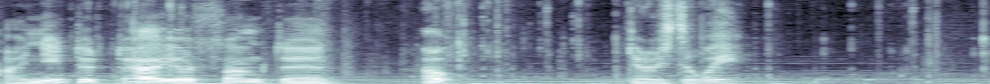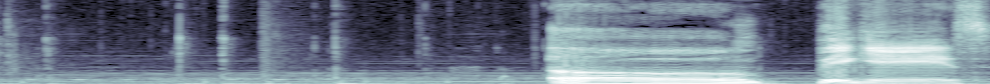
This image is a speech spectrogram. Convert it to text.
I need to tell you something. Oh, there is the way. Oh, biggies.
